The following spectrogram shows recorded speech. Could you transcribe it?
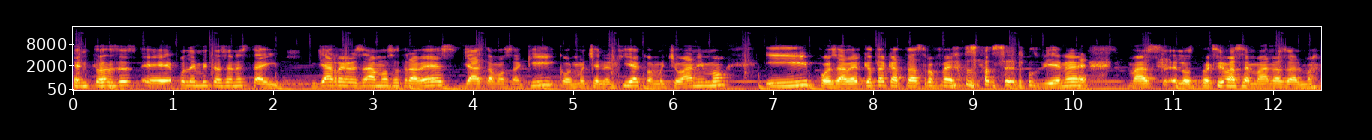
Entonces, eh, pues la invitación está ahí. Ya regresamos otra vez, ya estamos aquí con mucha energía, con mucho ánimo y pues a ver qué otra catástrofe nos, nos viene más en las próximas semanas, Alma.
